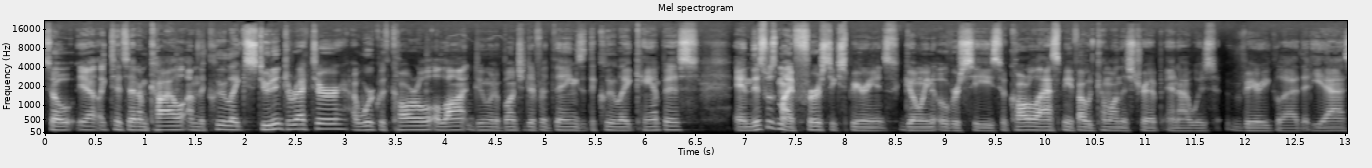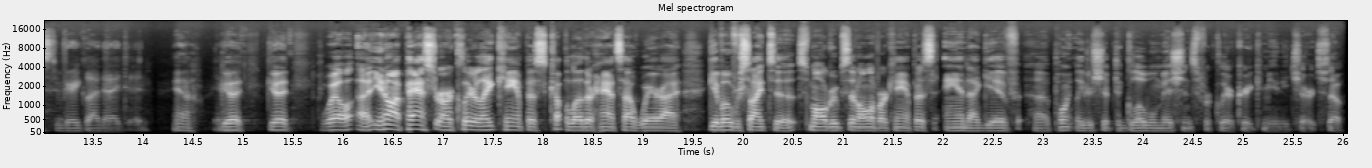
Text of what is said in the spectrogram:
So yeah, like Ted said, I'm Kyle. I'm the Clear Lake student director. I work with Carl a lot, doing a bunch of different things at the Clear Lake campus. And this was my first experience going overseas. So Carl asked me if I would come on this trip, and I was very glad that he asked, and very glad that I did. Yeah, good, good. Well, uh, you know, I pastor our Clear Lake campus. A couple other hats I wear. I give oversight to small groups at all of our campus, and I give uh, point leadership to global missions for Clear Creek Community Church. So it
